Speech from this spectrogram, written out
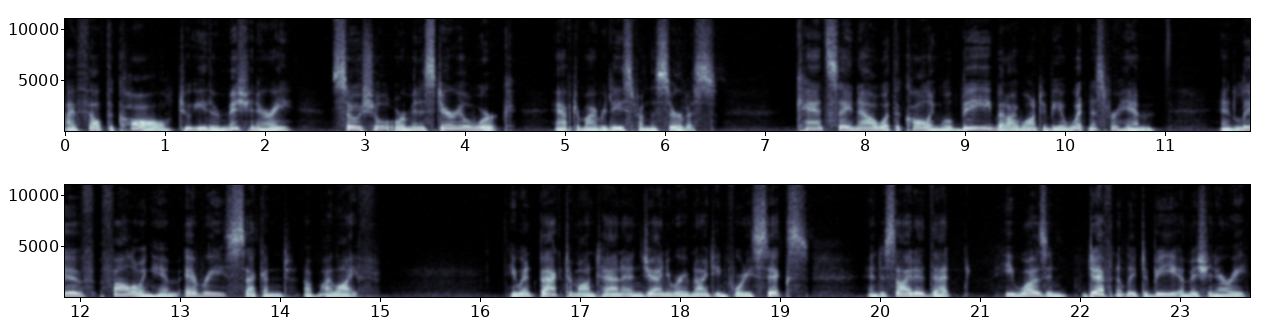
I've felt the call to either missionary, social, or ministerial work after my release from the service. Can't say now what the calling will be, but I want to be a witness for Him and live following him every second of my life. He went back to Montana in January of 1946 and decided that he was indefinitely to be a missionary,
